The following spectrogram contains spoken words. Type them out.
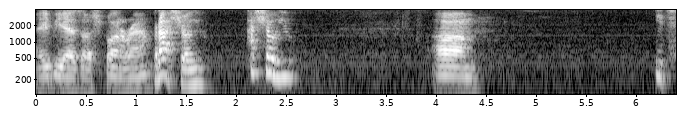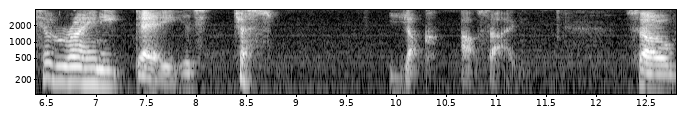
maybe as I spun around, but I'll show you. I'll show you. Um, it's a rainy day. It's just yuck outside. So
